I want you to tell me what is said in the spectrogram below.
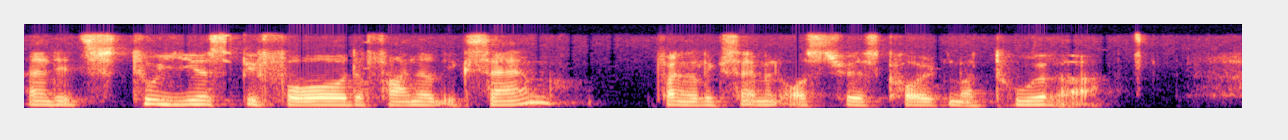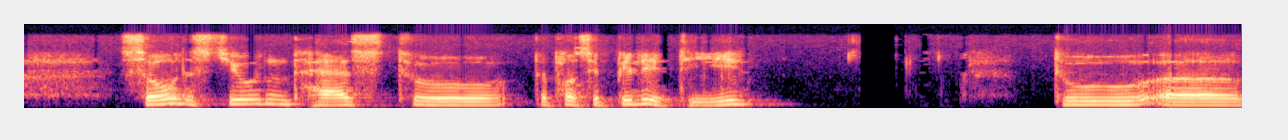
and it's two years before the final exam. Final exam in Austria is called Matura. So the student has to the possibility to uh,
